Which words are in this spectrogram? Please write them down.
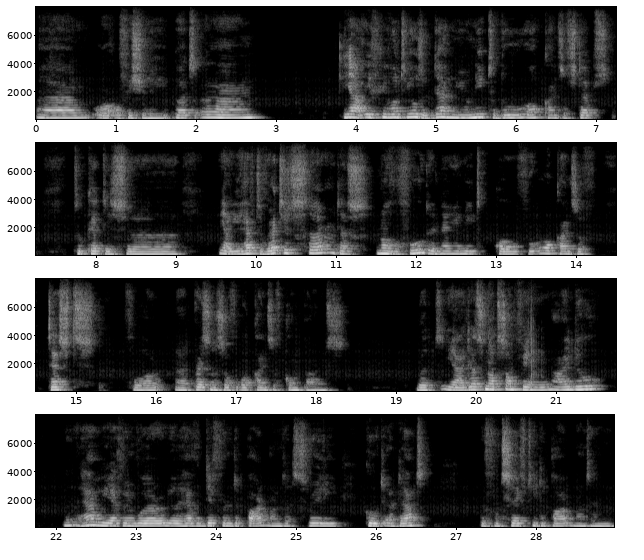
um, or officially. But um, yeah if you want to use it then you need to do all kinds of steps to get this uh, yeah you have to register as novel food and then you need to go through all kinds of tests for uh, presence of all kinds of compounds. But yeah, that's not something I do. Yeah, we have in where we have a different department that's really good at that, the food safety department, and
